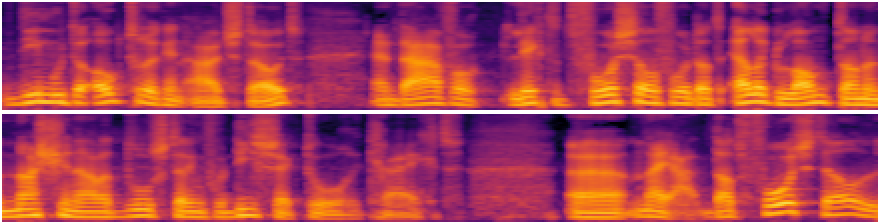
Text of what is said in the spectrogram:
die moeten ook terug in uitstoot. En daarvoor ligt het voorstel voor dat elk land dan een nationale doelstelling voor die sectoren krijgt. Uh, nou ja, dat voorstel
